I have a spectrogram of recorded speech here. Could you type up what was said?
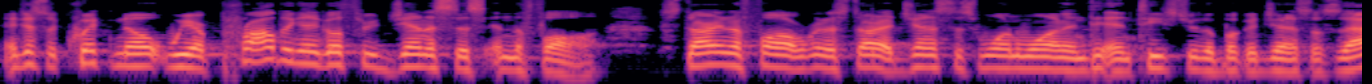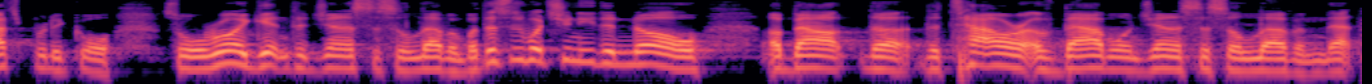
And just a quick note, we are probably going to go through Genesis in the fall. Starting in the fall, we're going to start at Genesis 1 1 and, and teach through the book of Genesis. So that's pretty cool. So we'll really get into Genesis 11. But this is what you need to know about the, the Tower of Babel in Genesis 11. That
